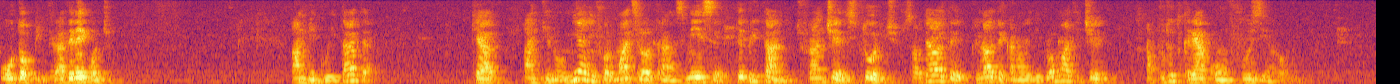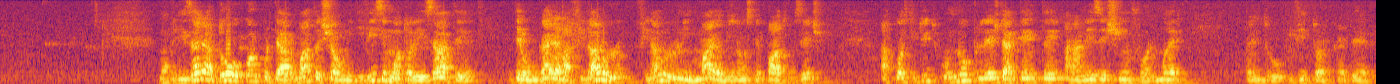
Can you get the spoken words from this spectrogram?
o utopie, era de neconceput. Ambiguitatea, chiar antinomia informațiilor transmise de britanici, francezi, turci sau de alte, prin alte canale diplomatice a putut crea confuzie în România. Mobilizarea a două corpuri de armată și a unei divizii motorizate de Ungaria la finalul, finalul lunii mai 1940 a constituit un nou prilej de atente analize și informări pentru Victor Cădere.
